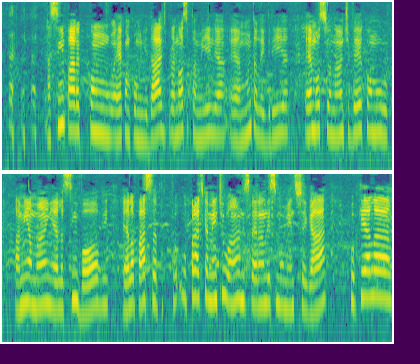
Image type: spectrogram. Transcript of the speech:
Assim, para com, é, com a comunidade, para a nossa família, é muita alegria, é emocionante ver como a minha mãe, ela se envolve, ela passa praticamente o ano esperando esse momento chegar, porque ela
